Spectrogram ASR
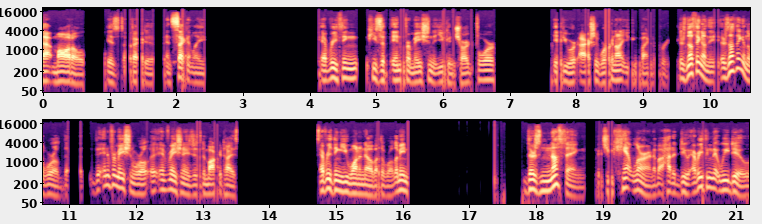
that model is effective. And secondly, everything piece of information that you can charge for, if you were actually working on it, you can find for free. There's nothing on the there's nothing in the world that the information world uh, information age is democratized everything you want to know about the world. I mean, there's nothing that you can't learn about how to do everything that we do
